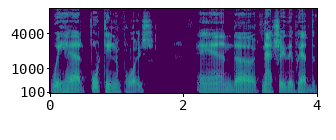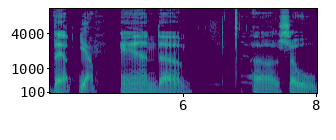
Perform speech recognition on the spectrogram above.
We had 14 employees, and uh, naturally, they had the vet. Yeah. And um, uh, so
